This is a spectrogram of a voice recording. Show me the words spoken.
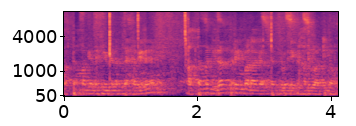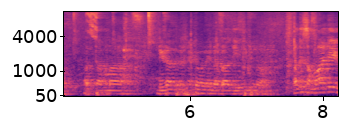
අත්තම ගැන කිව්වේ නැත්නම් හරියට අත්තම නිරන්තරයෙන් බලාගත්ත කිව්වා ඒක හරි වටිනවා. අත්තම නිරන්තර රැකවරණය ලබා දී තිබෙනවා. අද සමාජයේ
